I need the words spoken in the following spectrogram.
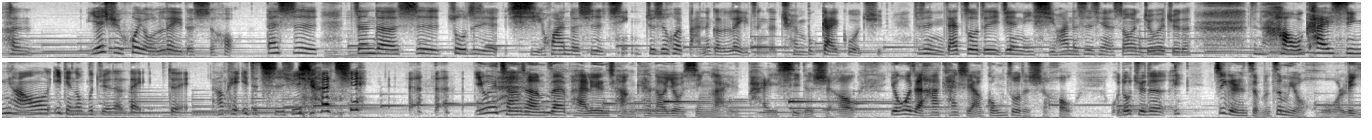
很，也许会有累的时候。但是真的是做自己喜欢的事情，就是会把那个累整个全部盖过去。就是你在做这一件你喜欢的事情的时候，你就会觉得真的好开心，然后一点都不觉得累，对，然后可以一直持续下去。因为常常在排练场看到佑星来排戏的时候，又或者他开始要工作的时候，我都觉得，哎，这个人怎么这么有活力？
